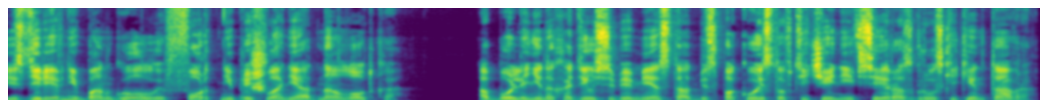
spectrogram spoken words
Из деревни Банголы в форт не пришла ни одна лодка. А Болли не находил себе места от беспокойства в течение всей разгрузки кентавра,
